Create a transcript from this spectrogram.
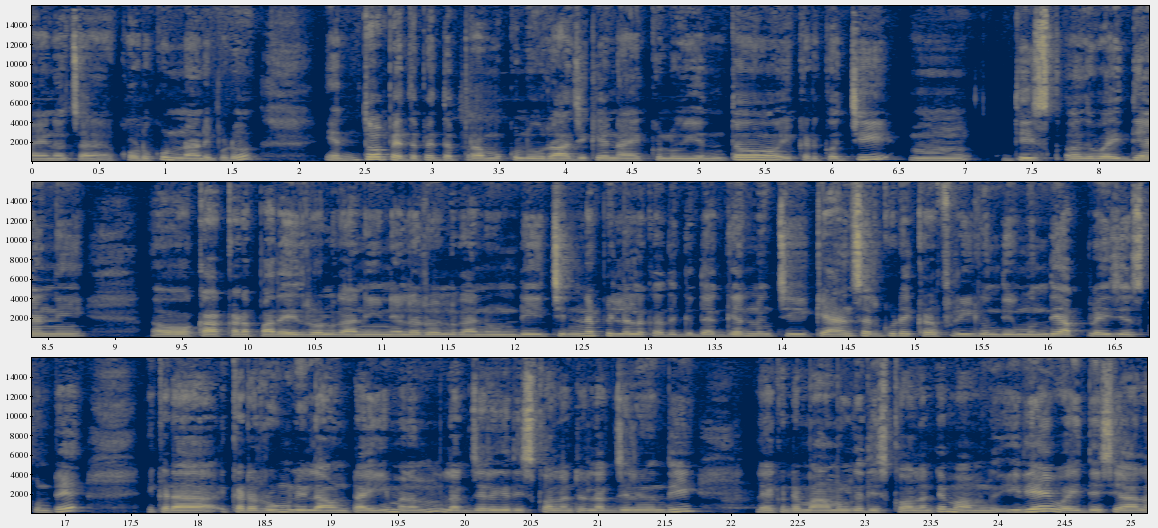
ఆయన చ కొడుకు ఉన్నాడు ఇప్పుడు. ఎంతో పెద్ద పెద్ద ప్రముఖులు రాజకీయ నాయకులు ఎంతో ఇక్కడికి వచ్చి తీసుకు వైద్యాన్ని ఒక అక్కడ పదహైదు రోజులు కానీ నెల రోజులు కానీ ఉండి చిన్న పిల్లలకు దగ్గర నుంచి క్యాన్సర్ కూడా ఇక్కడ ఫ్రీగా ఉంది. ముందే అప్లై చేసుకుంటే ఇక్కడ ఇక్కడ రూములు ఇలా ఉంటాయి. మనం లగ్జరీగా తీసుకోవాలంటే లగ్జరీ ఉంది లేకుంటే మామూలుగా తీసుకోవాలంటే మామూలు. ఇదే వైద్యశాల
